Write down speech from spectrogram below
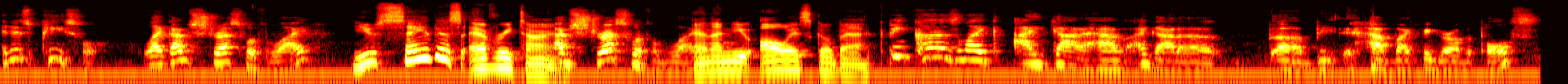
it is peaceful. Like I'm stressed with life. You say this every time, I'm stressed with life. and then you always go back. because like I gotta have I gotta uh, be have my finger on the pulse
